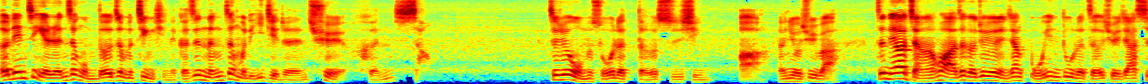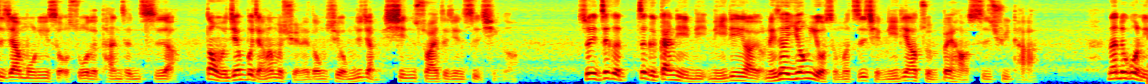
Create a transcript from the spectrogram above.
而连自己的人生我们都是这么进行的。可是能这么理解的人却很少。这就是我们所谓的得失心啊，很有趣吧？真的要讲的话，这个就有点像古印度的哲学家释迦牟尼所说的贪嗔痴啊。但我们今天不讲那么玄的东西，我们就讲心衰这件事情哦。所以这个这个概念，你你一定要有。你在拥有什么之前，你一定要准备好失去它。那如果你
